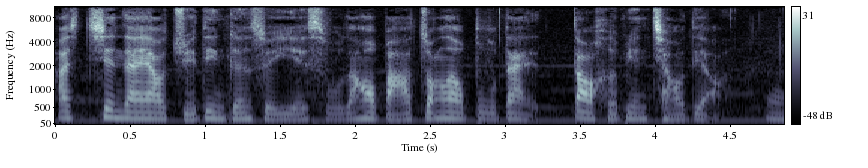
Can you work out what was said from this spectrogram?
他现在要决定跟随耶稣，然后把它装到布袋，到河边敲掉。哦，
